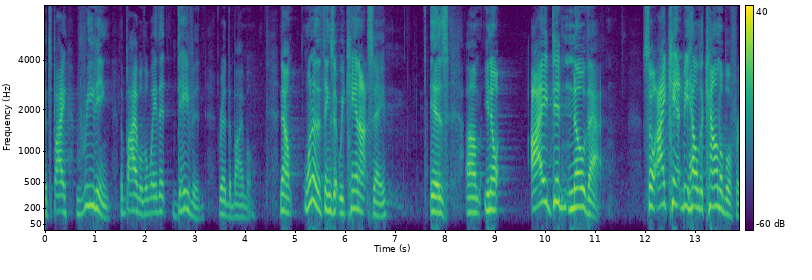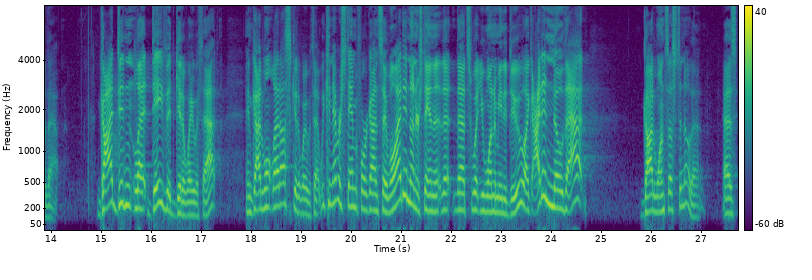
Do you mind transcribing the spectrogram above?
It's by reading the Bible the way that David read the Bible. Now, one of the things that we cannot say is, um, you know, I didn't know that, so I can't be held accountable for that. God didn't let David get away with that, and God won't let us get away with that. We can never stand before God and say, Well, I didn't understand that, that that's what you wanted me to do. Like, I didn't know that. God wants us to know that. As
